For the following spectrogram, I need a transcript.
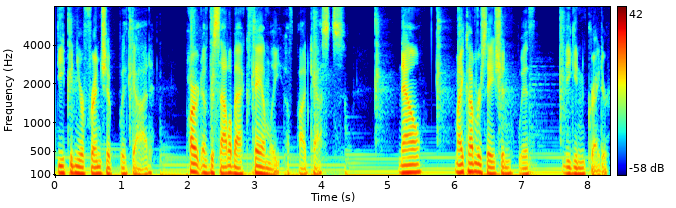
deepen your friendship with God, part of the Saddleback family of podcasts. Now, my conversation with Meaghan Grider.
